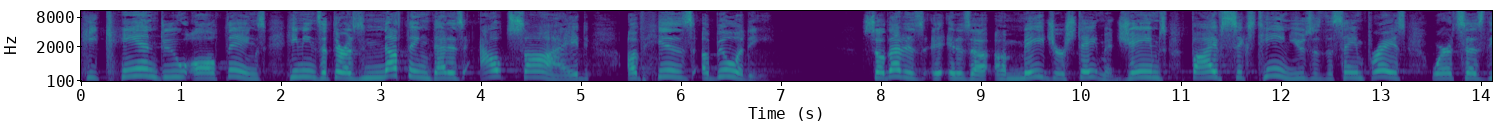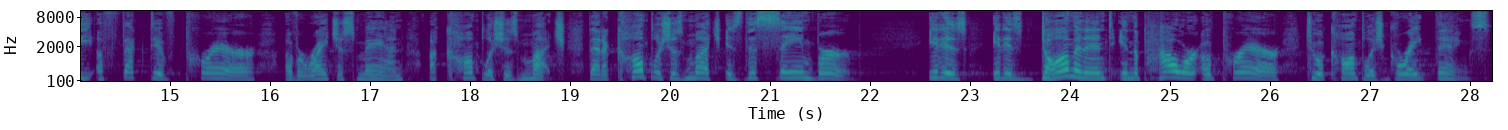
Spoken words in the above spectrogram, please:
he can do all things, he means that there is nothing that is outside of his ability. So that is it is a, a major statement. James 5:16 uses the same phrase where it says the effective prayer of a righteous man accomplishes much. That accomplishes much is this same verb. It is it is dominant in the power of prayer to accomplish great things.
